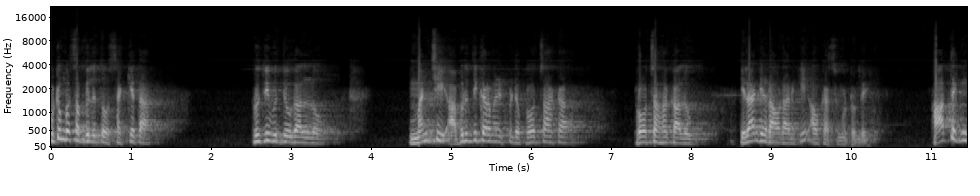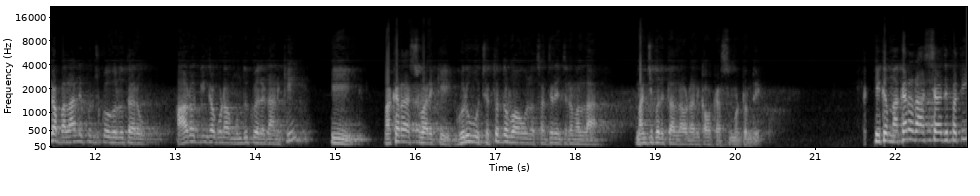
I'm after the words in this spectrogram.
కుటుంబ సభ్యులతో సఖ్యత వృత్తి ఉద్యోగాల్లో మంచి అభివృద్ధికరమైనటువంటి ప్రోత్సాహక ప్రోత్సాహకాలు ఇలాంటివి రావడానికి అవకాశం ఉంటుంది. ఆర్థికంగా బలాన్ని పుంజుకోగలుగుతారు. ఆరోగ్యంగా కూడా ముందుకు వెళ్ళడానికి ఈ మకర రాశి వారికి గురువు చతుర్థ భావంలో సంచరించడం వల్ల మంచి ఫలితాలు రావడానికి అవకాశం ఉంటుంది. ఇక మకర రాశ్యాధిపతి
